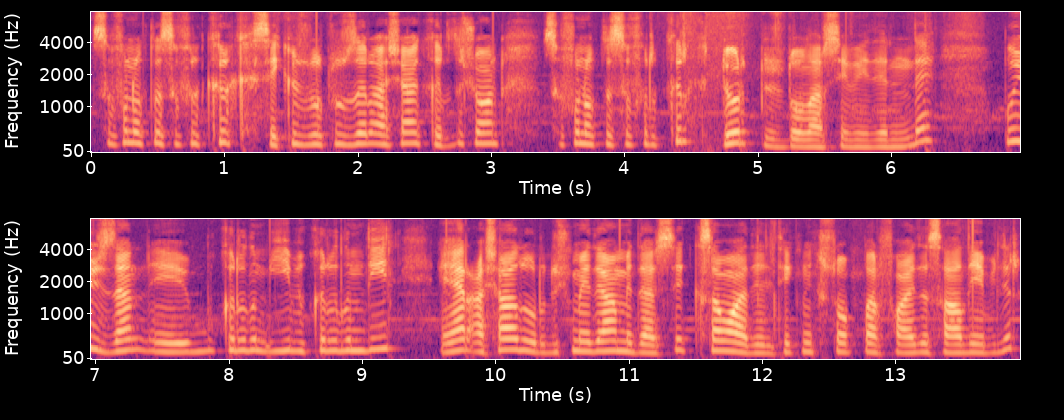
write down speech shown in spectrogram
0.040 830'ları aşağı kırdı. Şu an 0.040 400 dolar seviyelerinde. Bu yüzden e, bu kırılım iyi bir kırılım değil. Eğer aşağı doğru düşmeye devam ederse kısa vadeli teknik stoplar fayda sağlayabilir.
